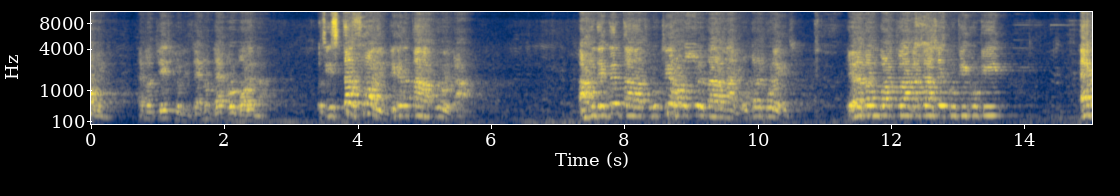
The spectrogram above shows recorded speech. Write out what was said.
অবিন এখন চেঞ্জ করে এখন দেখো বলে না। বলছি যেখানে তারা পড়ে যায় আপনি দেখবেন তারা হঠাৎ করে তারা নাই ওখানে পড়ে গেছে। এরকম গর্ত আকাশে আসে কোটি কোটি। এক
